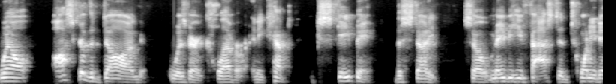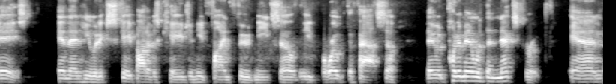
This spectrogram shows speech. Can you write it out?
Well, Oscar the dog was very clever and he kept escaping the study. So maybe he fasted 20 days and then he would escape out of his cage and he'd find food and eat. So he broke the fast. So they would put him in with the next group, and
